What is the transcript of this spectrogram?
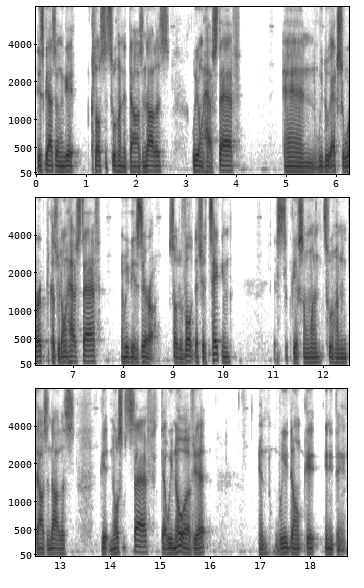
these guys are going to get close to two hundred thousand dollars. We don't have staff, and we do extra work because we don't have staff, and we get zero. So the vote that you're taking is to give someone two hundred thousand dollars, get no staff that we know of yet, and we don't get anything.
